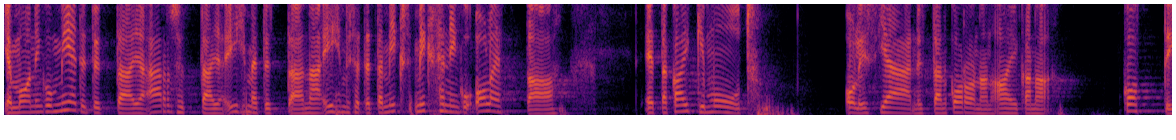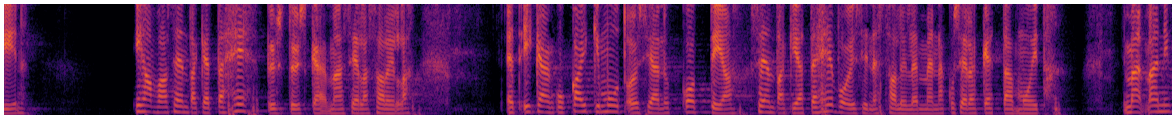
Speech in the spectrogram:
ja mua niin kuin mietityttää ja ärsyttää ja ihmetyttää nämä ihmiset, että miksi, miksi he niin kuin olettaa, että kaikki muut olisi jäänyt tämän koronan aikana kotiin ihan vaan sen takia, että he pystyisivät käymään siellä salilla. Että ikään kuin kaikki muut olisi jäänyt kotia sen takia, että he voi sinne salille mennä, kun siellä ei ole ketään muita. Mä, mä en niin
